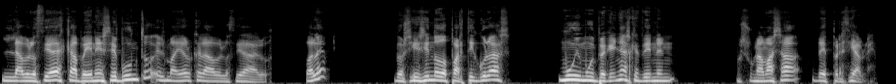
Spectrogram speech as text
la velocidad de escape en ese punto es mayor que la velocidad de la luz. ¿Vale? Pero sigue siendo dos partículas muy, muy pequeñas que tienen pues, una masa despreciable.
